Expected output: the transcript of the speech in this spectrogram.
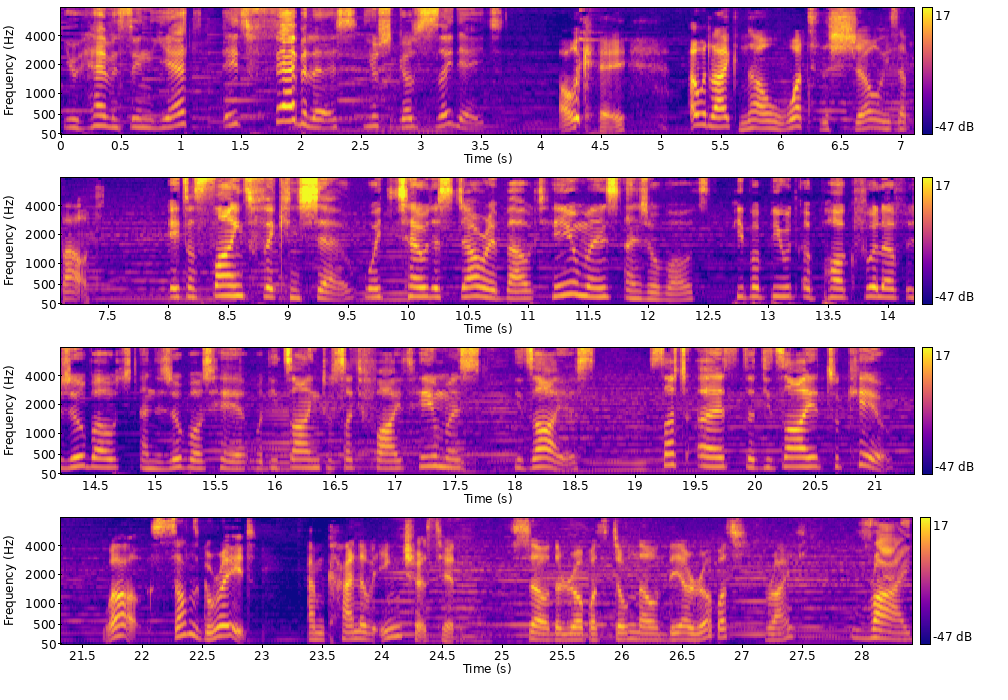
you haven't seen it yet? It's fabulous! You should go see it. Okay, I would like to know what the show is about. It's a science fiction show which told a story about humans and robots. People built a park full of robots, and the robots here were designed to satisfy humans' desires, such as the desire to kill. Well, sounds great. I'm kind of interested. So the robots don't know they're robots, right? Right,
